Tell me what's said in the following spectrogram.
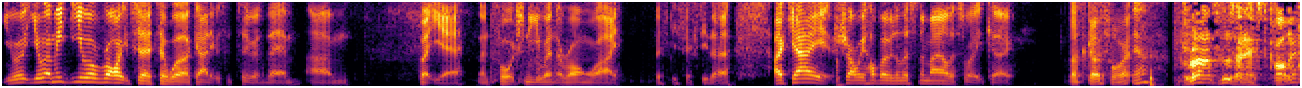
you were you I mean you were right to, to work out it was the two of them. Um but yeah, unfortunately you went the wrong way. 50-50 there. Okay, shall we hop over to listener mail this week, okay? Let's go for it. Yeah. Roz, who's our next caller?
